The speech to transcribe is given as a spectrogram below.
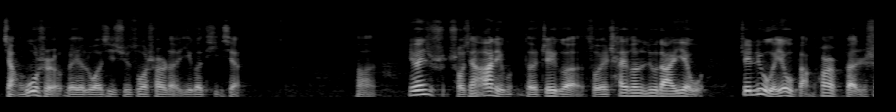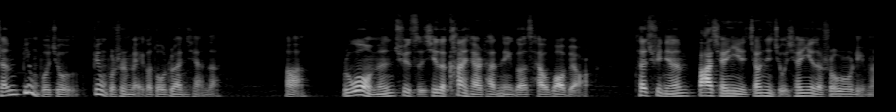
讲故事为逻辑去做事儿的一个体现，啊，因为首先阿里的这个所谓拆分六大业务，这六个业务板块本身并不就并不是每个都赚钱的，啊，如果我们去仔细的看一下它那个财务报表，它去年八千亿将近九千亿的收入里面。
